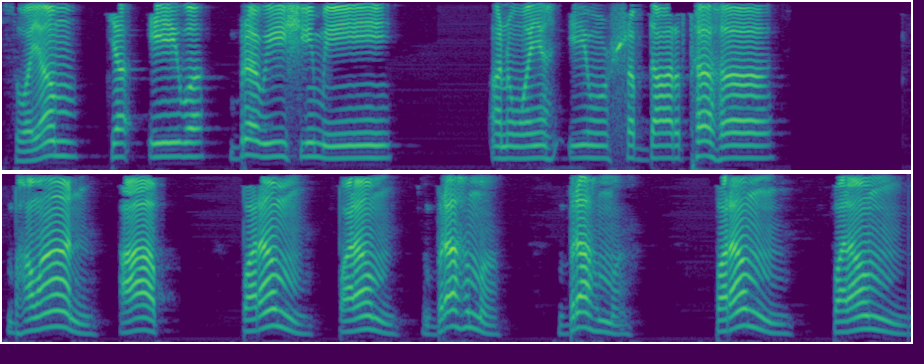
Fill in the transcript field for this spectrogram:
स्वयं च एव ब्रवीषि मे। अन्वय एवं शब्दार्थः। भवान आप परम परम ब्रह्म ब्रह्म परम परम,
